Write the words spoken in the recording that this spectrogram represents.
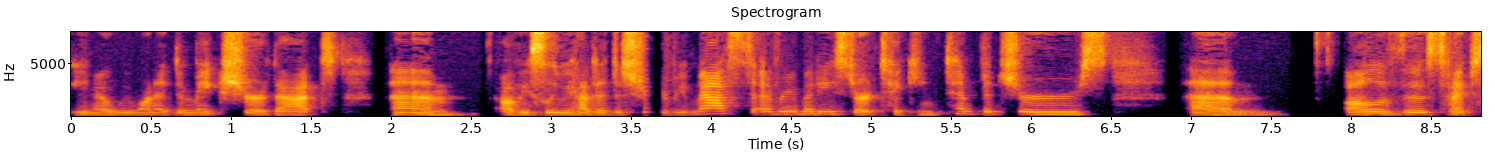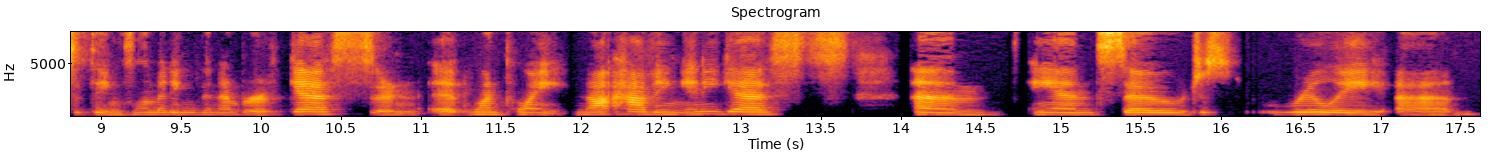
you know we wanted to make sure that um, obviously we had to distribute masks to everybody start taking temperatures um, all of those types of things, limiting the number of guests, and at one point not having any guests. Um, and so just really um,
